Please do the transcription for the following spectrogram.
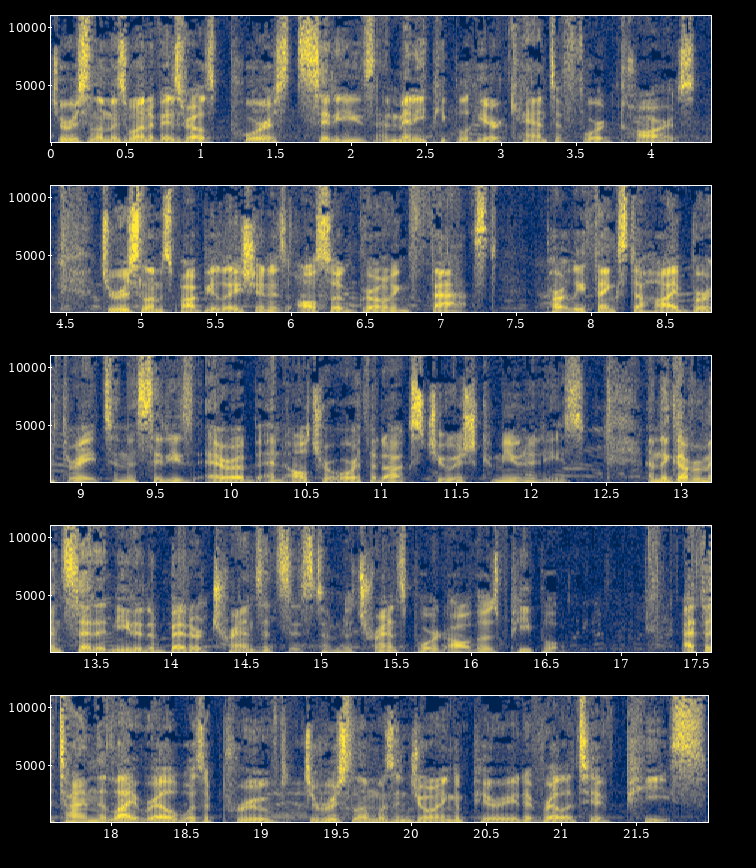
Jerusalem is one of Israel's poorest cities, and many people here can't afford cars. Jerusalem's population is also growing fast, partly thanks to high birth rates in the city's Arab and ultra Orthodox Jewish communities. And the government said it needed a better transit system to transport all those people. At the time the light rail was approved, Jerusalem was enjoying a period of relative peace.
